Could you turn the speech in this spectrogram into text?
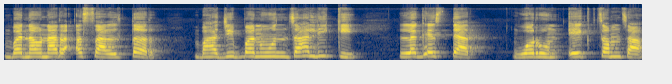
बनवणार असाल तर भाजी बनवून झाली की लगेच त्यात वरून एक चमचा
